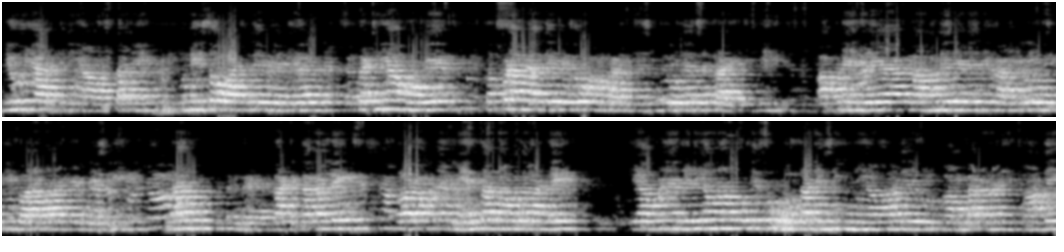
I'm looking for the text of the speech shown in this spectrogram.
ਨਿਊਯਾਰਕ ਦੀਆਂ ਔਰਤਾਂ ਨੇ 1908 ਦੇ ਵਿੱਚ ਇਕੱਠੀਆਂ ਹੋ ਕੇ ਕੱਪੜਾ ਮਿਲ ਦੇ ਵਿੱਚ ਉਹ ਕੰਮ ਕਰਦੀਆਂ ਸੀ, ਤੇ ਉਹਦੇ ਸਟ੍ਰਾਈਕ ਕੀਤੀ। ਆਪਣੇ ਜਿਹੜੇ ਆ ਕੰਮ ਦੇ ਜਿਹੜੇ ਦਿਹਾੜੀ ਉਹ ਸੀਗੀ 12 12 ਘੰਟੇ ਸੀ, ਉਹਨਾਂ ਨੂੰ ਘੱਟ ਕਰਨ ਲਈ ਔਰ ਆਪਣੇ ਮਿਹਨਤਾਂ ਨਾਲ ਵਧਾਉਣ ਲਈ ਕਿ ਆਪਣੇ ਜਿਹੜੀਆਂ ਉਹਨਾਂ ਨੂੰ ਉੱਥੇ ਸਹੂਲਤਾਂ ਨਹੀਂ ਸੀ ਹੁੰਦੀਆਂ, ਉਹਨਾਂ ਦੇ ਕੰਮ ਕਰਨ ਵਾਲੀ ਥਾਂ ਤੇ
